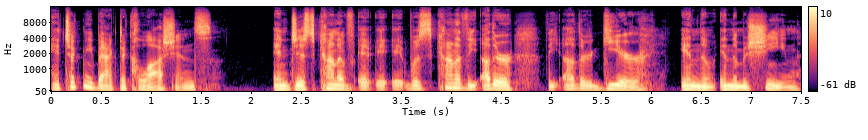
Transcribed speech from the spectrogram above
it took me back to Colossians, and just kind of it, it- was kind of the other the other gear in the in the machine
